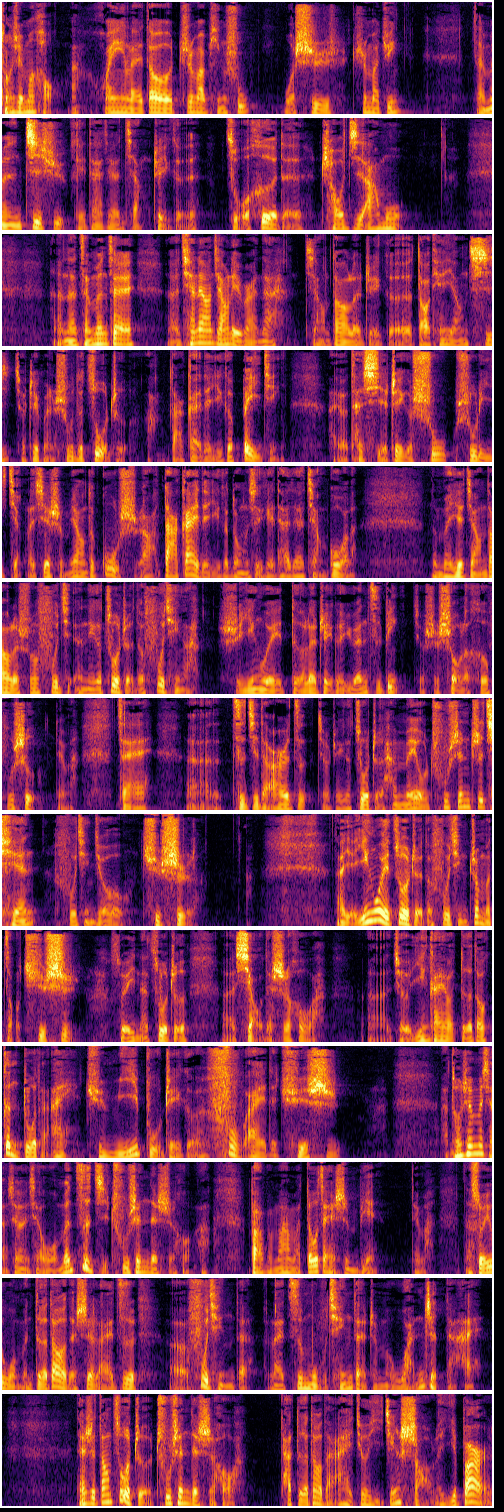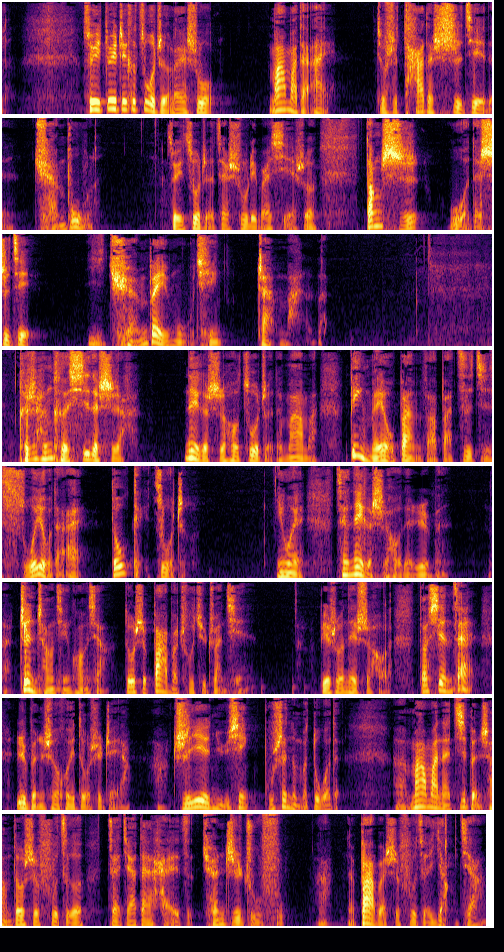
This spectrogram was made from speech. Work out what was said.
同学们好啊，欢迎来到芝麻评书，我是芝麻君，咱们继续给大家讲这个佐贺的超级阿莫。啊，那咱们在呃前两讲里边呢，讲到了这个岛田洋七，就这本书的作者啊，大概的一个背景，还有他写这个书，书里讲了些什么样的故事啊，大概的一个东西给大家讲过了。那么也讲到了说父亲那个作者的父亲啊，是因为得了这个原子病，就是受了核辐射，对吧？在呃自己的儿子就这个作者还没有出生之前，父亲就去世了。啊，也因为作者的父亲这么早去世，所以呢，作者呃小的时候啊，呃就应该要得到更多的爱，去弥补这个父爱的缺失。啊，同学们想象一下，我们自己出生的时候啊，爸爸妈妈都在身边。对吧？那所以我们得到的是来自呃父亲的、来自母亲的这么完整的爱，但是当作者出生的时候啊，他得到的爱就已经少了一半了。所以对这个作者来说，妈妈的爱就是他的世界的全部了。所以作者在书里边写说，当时我的世界已全被母亲占满了。可是很可惜的是啊。那个时候，作者的妈妈并没有办法把自己所有的爱都给作者，因为在那个时候的日本，那正常情况下都是爸爸出去赚钱。别说那时候了，到现在日本社会都是这样啊，职业女性不是那么多的，啊，妈妈呢基本上都是负责在家带孩子，全职主妇啊，那爸爸是负责养家。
